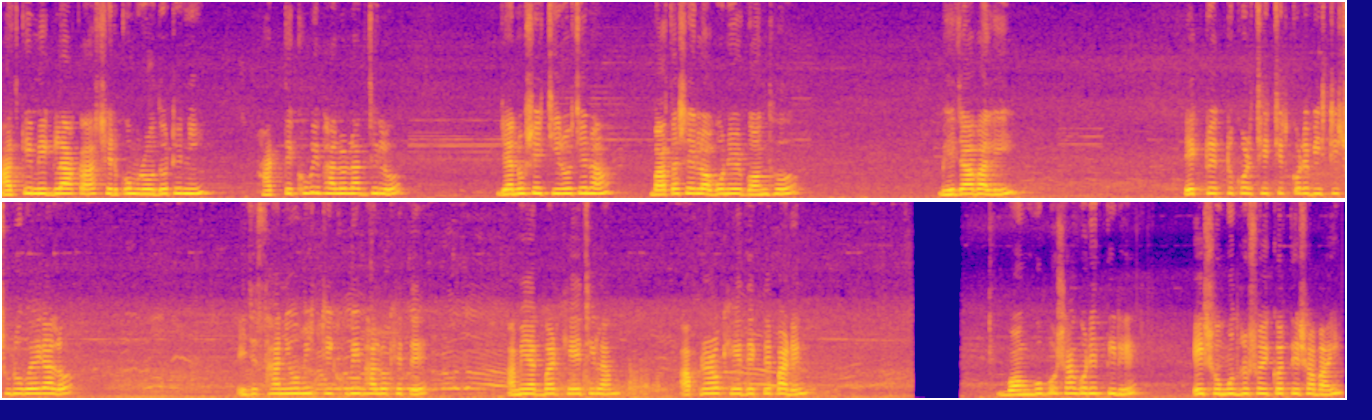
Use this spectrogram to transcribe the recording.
আজকে মেঘলা আকাশ, সেরকম রোদ ওঠেনি। হাঁটতে খুবই ভালো লাগছিল। যেন সেই চিরচেনা বাতাসে লবণের গন্ধ। ভেজা বালি একটু একটু করে ছিটছিট করে বৃষ্টি শুরু হয়ে গেল। এই যে স্থানীয় মিষ্টি খুবই ভালো খেতে। আমি একবার খেয়েছিলাম। আপনারাও খেয়ে দেখতে পারেন। বঙ্গোপসাগরের তীরে এই সমুদ্র সৈকতে সবাই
